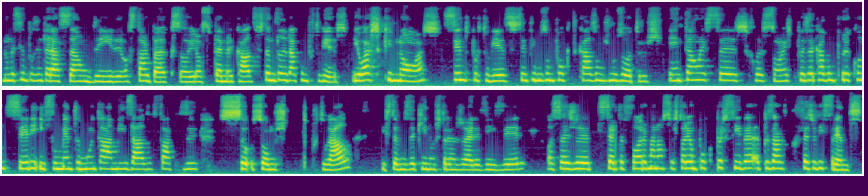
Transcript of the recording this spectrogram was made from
numa simples interação de ir ao Starbucks ou ir ao supermercado, estamos a lidar com português. Eu acho que nós, sendo portugueses, sentimos um pouco de casa uns nos outros. Então essas relações depois acabam por acontecer e, fomenta muito a amizade o facto de so- somos de Portugal e estamos aqui no estrangeiro a viver, ou seja, de certa forma a nossa história é um pouco parecida, apesar de que seja diferente.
